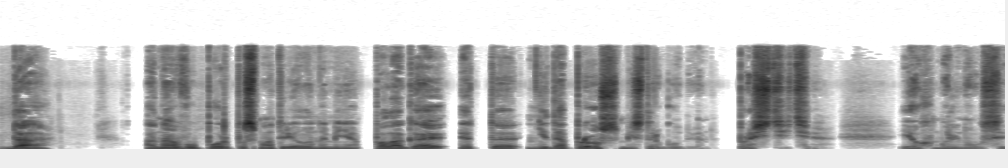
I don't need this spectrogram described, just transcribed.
Да. Она в упор посмотрела на меня. Полагаю, это не допрос, мистер Гудвин. Простите. Я ухмыльнулся.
